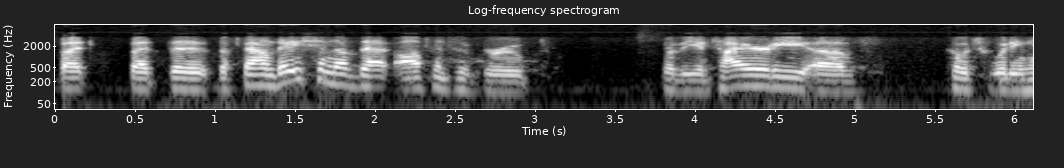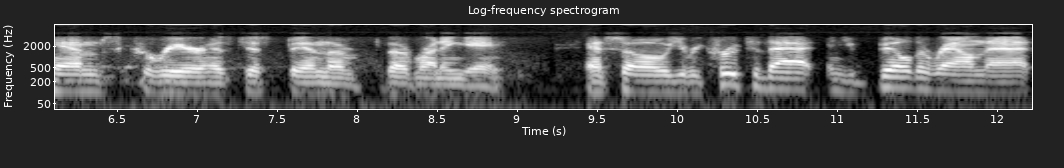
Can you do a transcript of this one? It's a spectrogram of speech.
but but the the foundation of that offensive group for the entirety of Coach Whittingham's career has just been the the running game, and so you recruit to that and you build around that,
